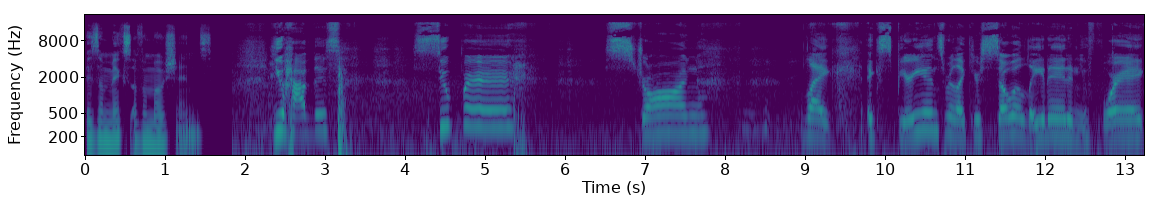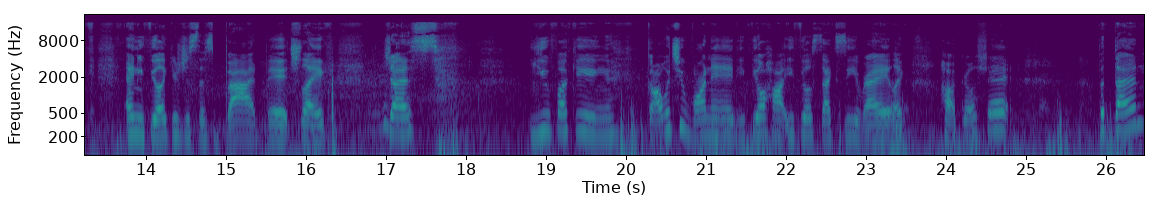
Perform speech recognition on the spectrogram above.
is a mix of emotions. You have this super strong like experience where like you're so elated and euphoric and you feel like you're just this bad bitch like just you fucking got what you wanted you feel hot you feel sexy right? Like hot girl shit. But then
